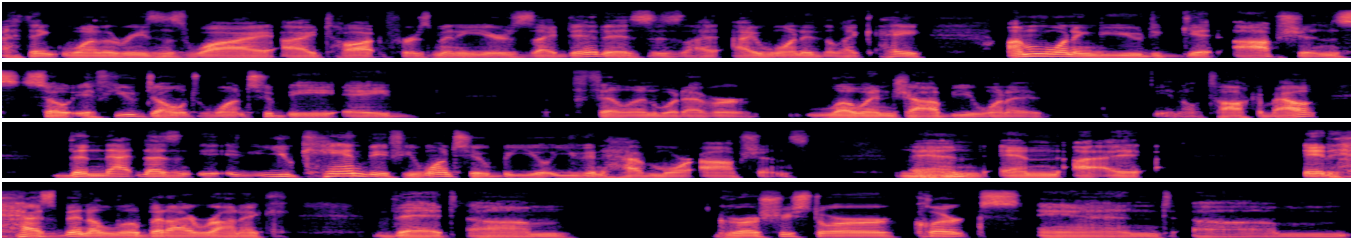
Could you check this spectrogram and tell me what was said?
I think one of the reasons why I taught for as many years as I did is is I, I wanted to like, hey, I'm wanting you to get options. So if you don't want to be a fill in whatever low end job you want to, you know, talk about, then that doesn't. You can be if you want to, but you you can have more options Mhm. and and I it has been a little bit ironic that um grocery store clerks and um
